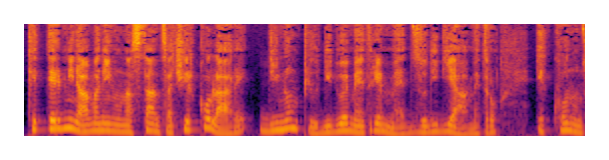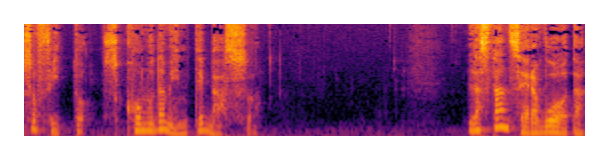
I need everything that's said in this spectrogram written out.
che terminavano in una stanza circolare di non più di due metri e mezzo di diametro e con un soffitto scomodamente basso. La stanza era vuota,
